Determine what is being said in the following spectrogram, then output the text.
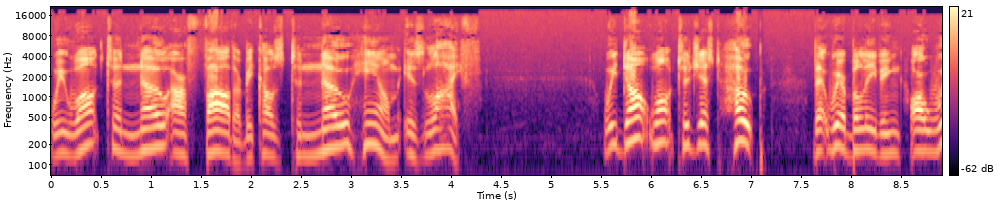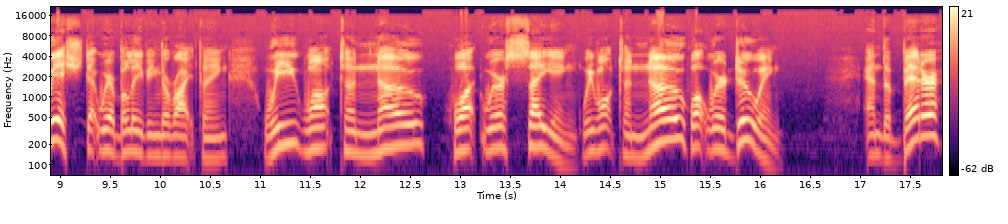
We want to know our Father because to know Him is life. We don't want to just hope that we're believing or wish that we're believing the right thing. We want to know what we're saying. We want to know what we're doing. And the better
